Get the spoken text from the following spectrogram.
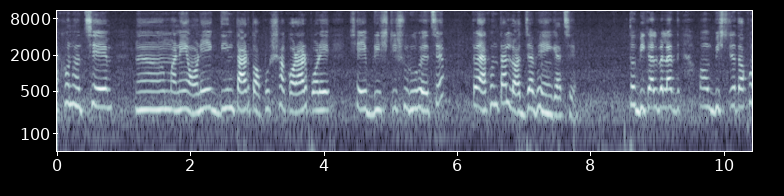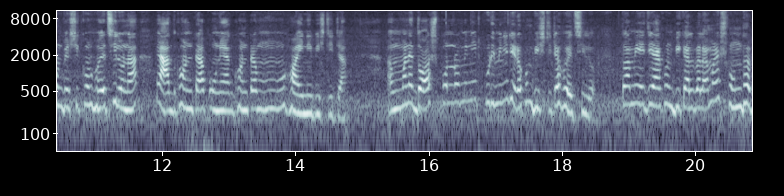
এখন হচ্ছে মানে অনেক দিন তার তপস্যা করার পরে সেই বৃষ্টি শুরু হয়েছে, তো এখন তার লজ্জা ভেঙে গেছে। তো বিকালবেলা বৃষ্টিটা তখন বেশিক্ষণ হয়েছিল না আধ ঘণ্টা, পৌনে এক ঘণ্টা হয়নি বৃষ্টিটা। মানে দশ, পনেরো মিনিট, কুড়ি মিনিট এরকম বৃষ্টিটা হয়েছিল। তো আমি এই যে এখন বিকালবেলা মানে সন্ধ্যার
